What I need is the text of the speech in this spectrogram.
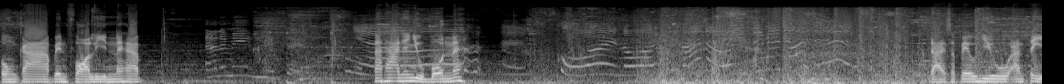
ตรงกลางเป็นฟอร์ลินนะครับนาธานยังอยู่บนนะ จ่ายสเปลฮิวอันติ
